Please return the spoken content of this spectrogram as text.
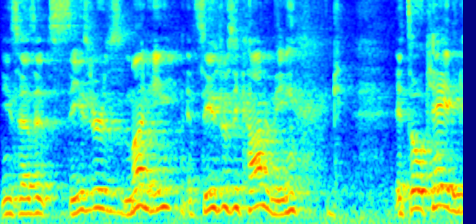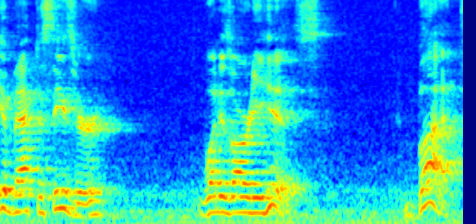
He says, "It's Caesar's money. It's Caesar's economy. it's okay to give back to Caesar what is already his." But,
